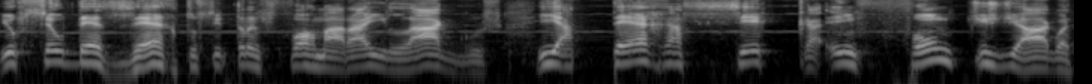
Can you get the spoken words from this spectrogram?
E o seu deserto se transformará em lagos e a terra seca em fontes de água.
